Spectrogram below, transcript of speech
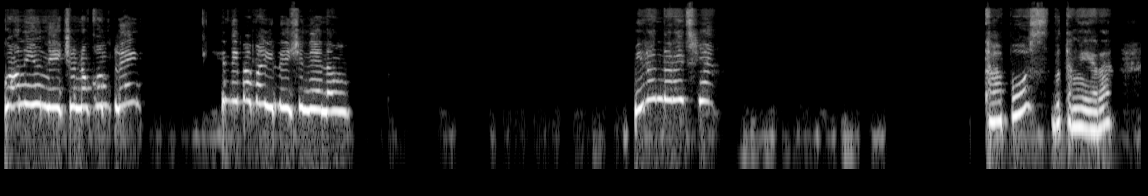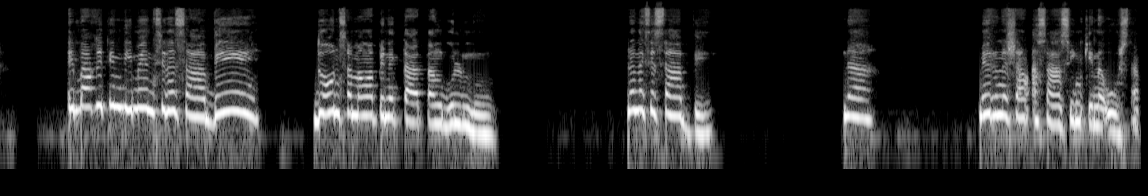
kung ano yung nature ng complaint? Violation niya ng Miranda rights niya? Tapos, butangera, eh bakit hindi mo yun sinasabi doon sa mga pinagtatanggol mo na nagsasabi na meron na siyang asasing kinausap?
